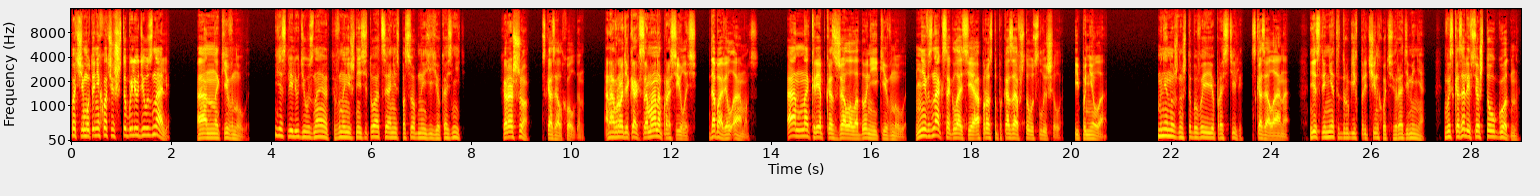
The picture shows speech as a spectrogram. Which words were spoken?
«Почему ты не хочешь, чтобы люди узнали?» Анна кивнула. «Если люди узнают, в нынешней ситуации они способны ее казнить». «Хорошо», — сказал Холден. «Она вроде как сама напросилась», — добавил Амос. Анна крепко сжала ладони и кивнула. Не в знак согласия, а просто показав, что услышала. И поняла. «Мне нужно, чтобы вы ее простили», — сказала она. «Если нет других причин, хоть ради меня. Вы сказали все, что угодно.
